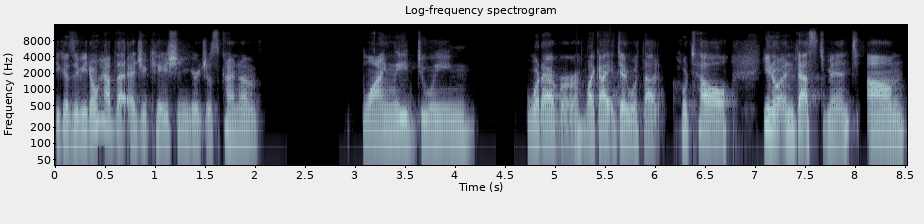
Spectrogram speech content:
Because if you don't have that education, you're just kind of blindly doing whatever, like I did with that hotel, you know, investment. Um,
